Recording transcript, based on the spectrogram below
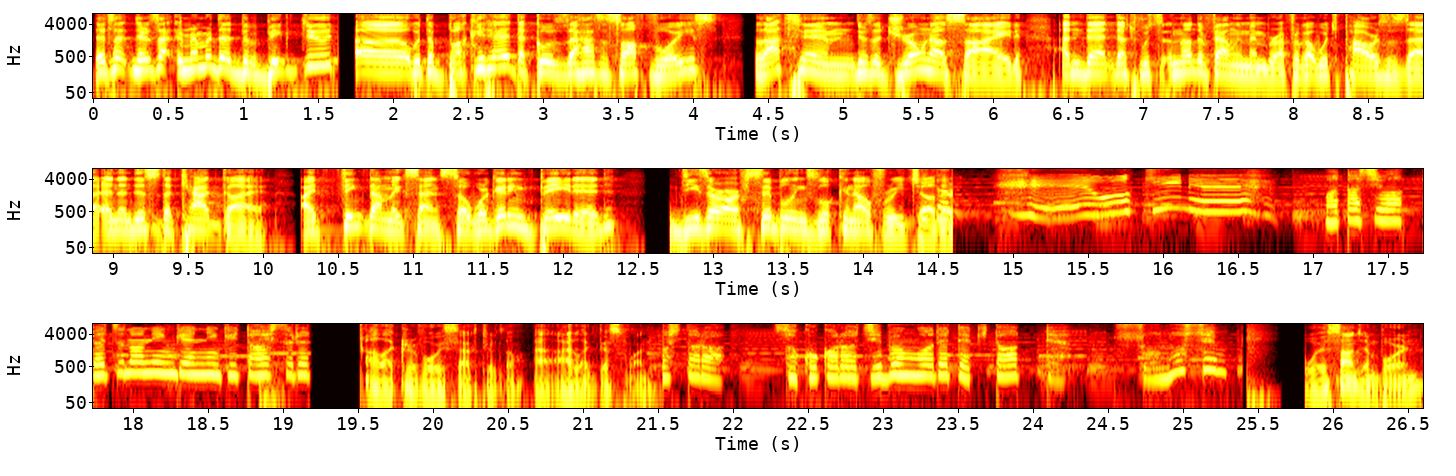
There's a, there's a, remember the the big dude uh with the bucket head that goes that has a soft voice. That's him. There's a drone outside, and then that's with another family member. I forgot which powers is that. And then this is the cat guy. I think that makes sense. So we're getting baited. These are our siblings looking out for each other. へえ大きいね私は別の人間に擬態する I like her voice actor though. I, I like this one. としたらそこから自分が出てきたってその先 Well, it sounds important.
